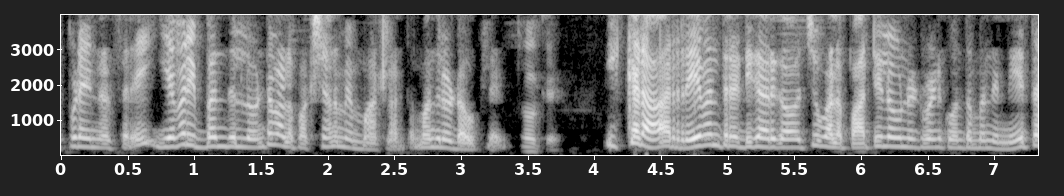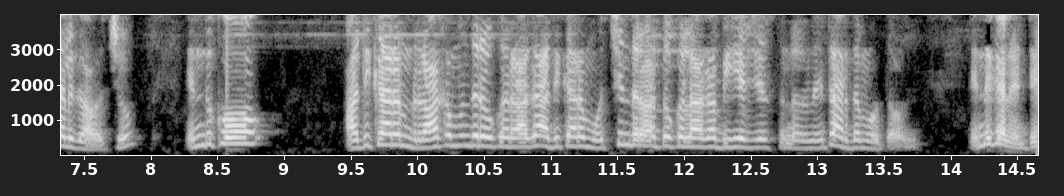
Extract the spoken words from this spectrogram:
ఎప్పుడైనా సరే ఎవరి ఇబ్బందుల్లో ఉంటే వాళ్ళ పక్షాన మేము మాట్లాడతాం. అందులో డౌట్ లేదు. ఇక్కడ రేవంత్ రెడ్డి గారు కావచ్చు వాళ్ళ పార్టీలో ఉన్నటువంటి కొంతమంది నేతలు కావచ్చు ఎందుకో అధికారం రాకముందర ఒకలాగా అధికారం వచ్చిన తర్వాత ఒకలాగా బిహేవ్ చేస్తున్నారని అయితే అర్థమవుతా ఉంది. ఎందుకనంటే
